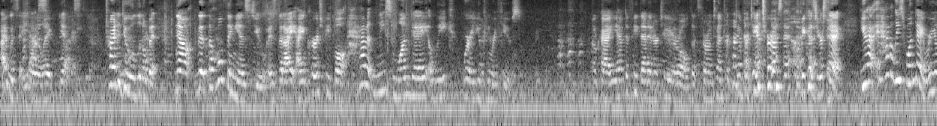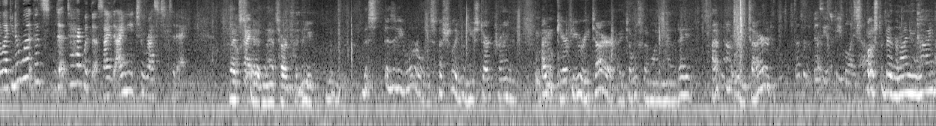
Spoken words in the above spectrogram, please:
I would say Sort yes. of like- yes. Try to do a little bit. Now, the, the whole thing is, too, is that I, I encourage people have at least one day a week where you can refuse. Okay, you have to feed that inner two-year-old that's throwing temper, temper tantrums because you're sick. You ha- have at least one day where you're like, you know what? That's to to heck with this. I, I need to rest today. That's, Okay. and that's hard for me. This busy world, especially when you start trying, I don't mm-hmm. care if you retire. I told someone the other day, I'm not retired. those are the busiest people I know. Supposed to be the ninety-nine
